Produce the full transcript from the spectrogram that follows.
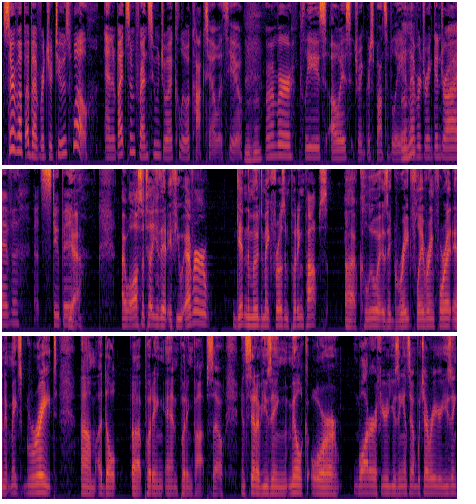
Serve up a beverage or two as well, and invite some friends to enjoy a Kahlua cocktail with you. Mm-hmm. Remember, please always drink responsibly and Mhm. never drink and drive. That's stupid. Yeah. I will also tell you that if you ever get in the mood to make frozen pudding pops, uh, Kahlua is a great flavoring for it, and it makes great um, adult uh, pudding and pudding pops. So instead of using milk or water, if you're using instant, whichever you're using,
